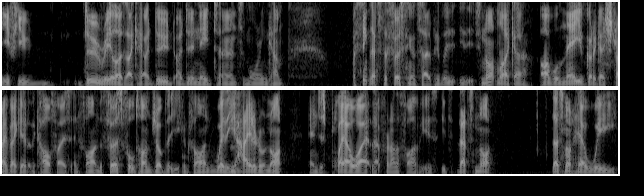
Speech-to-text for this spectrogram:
if you do realize, okay, I do I do need to earn some more income. I think that's the first thing I'd say to people. It's not like a, oh, well, now you've got to go straight back out of the coalface and find the first full time job that you can find, whether you mm. hate it or not, and just play away at that for another five years. It's that's not that's not how we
